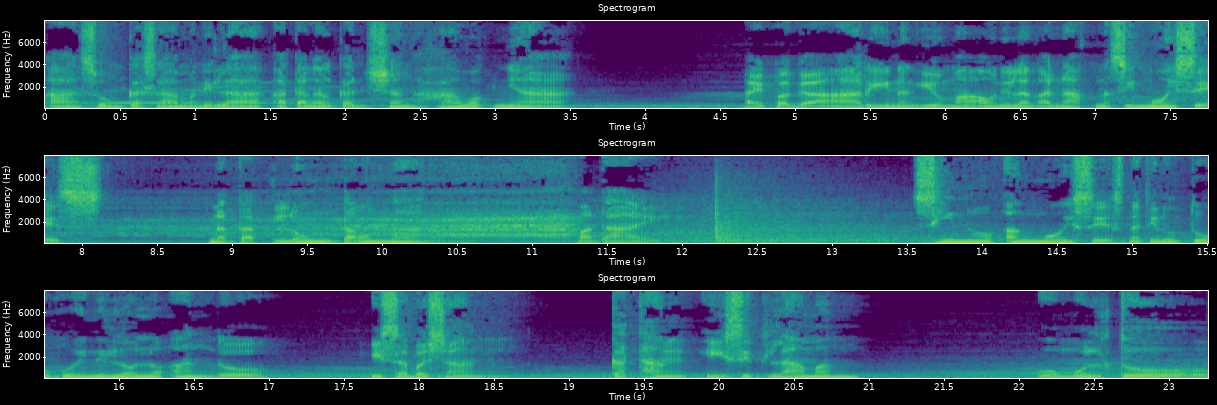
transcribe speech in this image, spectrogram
asong kasama nila at ang alkansyang hawak niya ay pag-aari ng yumao nilang anak na si Moises na tatlong taon nang patay. Sino ang Moises na tinutukoy ni Lolo Ando? Isa ba siyang katang-isip lamang? Umulto.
